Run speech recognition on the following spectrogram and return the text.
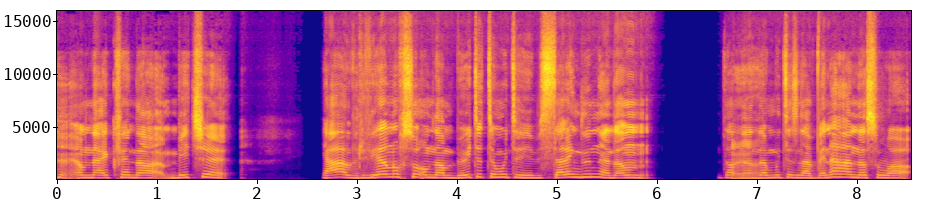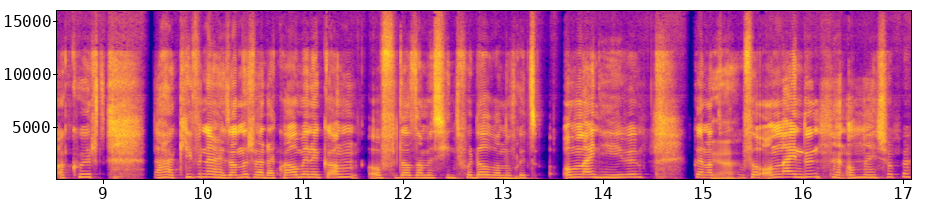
Omdat ik vind dat een beetje ja, vervelend of zo, om dan buiten te moeten je bestelling doen en dan, dan, Ah, ja. dan moeten ze naar binnen gaan. Dat is zo wat awkward. Dan ga ik liever naar iets anders waar dat ik wel binnen kan. Of dat is dan misschien het voordeel van ook het online geven. Ik kan natuurlijk Ja. ook veel online doen en online shoppen.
